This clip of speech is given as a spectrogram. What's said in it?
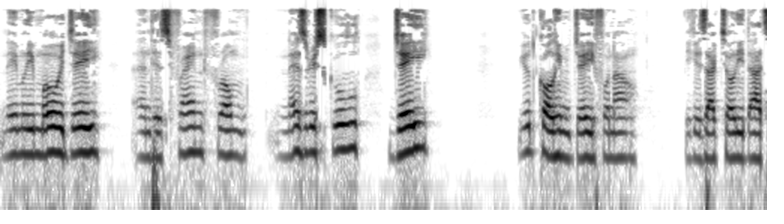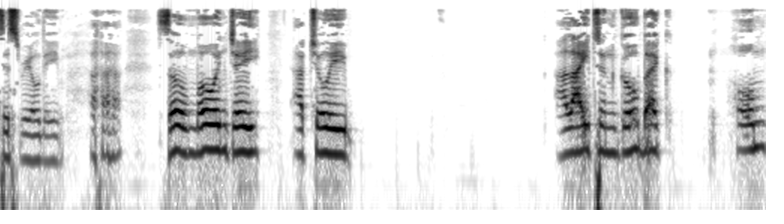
namely Mo J and his friend from nursery school, Jay. We would call him Jay for now because actually that's his real name. so Mo and Jay actually alight and go back home.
